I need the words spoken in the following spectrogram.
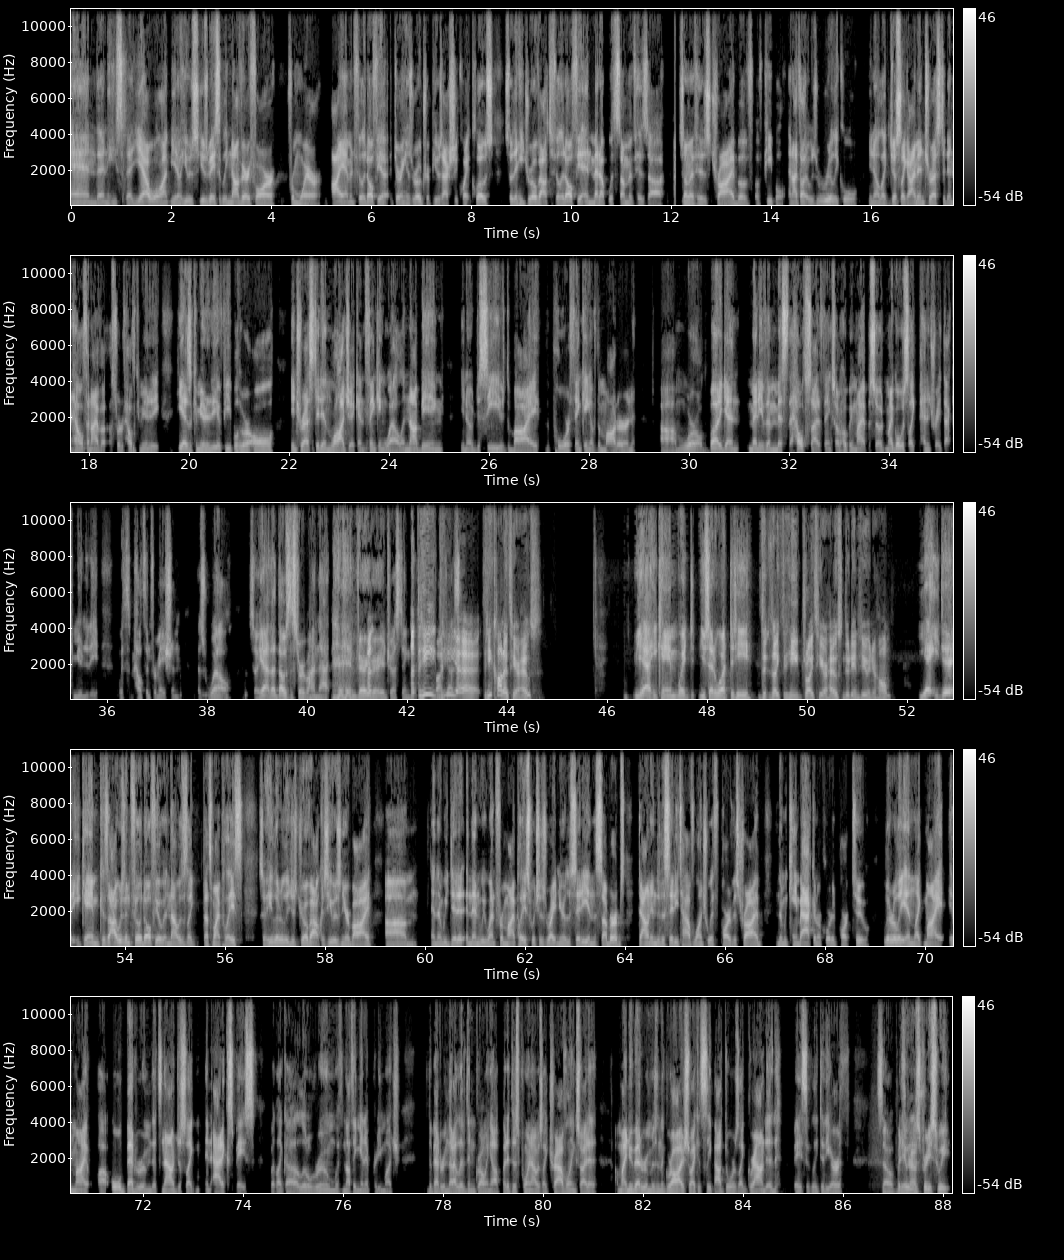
And then he said, yeah, well, I, you know, he was he was basically not very far from where I am in Philadelphia during his road trip. He was actually quite close. So then he drove out to Philadelphia and met up with some of his uh, some of his tribe of of people, and I thought it was really cool. You know, like just like I'm interested in health and I have a, a sort of health community, he has a community of people who are all interested in logic and thinking well and not being, you know, deceived by the poor thinking of the modern um, world. But again, many of them miss the health side of things. So I'm hoping my episode, my goal was to like penetrate that community with some health information as well. So yeah, that that was the story behind that. very And- very interesting. And did he did he uh, did he call out to your house? Yeah, he came. Wait, you said what? Did he? Did like did he drive to your house and do the interview in your home? Yeah, he did. He came because I was in Philadelphia, and that was like that's my place. So he literally just drove out because he was nearby. Um, and then we did it, and then we went from my place, which is right near the city in the suburbs, down into the city to have lunch with part of his tribe, and then we came back and recorded part two, literally in like my in my uh, old bedroom that's now just like an attic space, but like a, a little room with nothing in it, pretty much. The bedroom that I lived in growing up, but at this point I was like traveling, so I had to my new bedroom was in the garage so i could sleep outdoors like grounded basically to the earth. So but That's it was pretty sweet.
